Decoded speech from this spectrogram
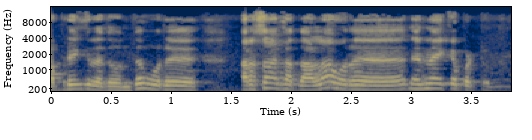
அப்படிங்கிறது வந்து ஒரு அரசாங்கத்தால் ஒரு நிர்ணயிக்கப்பட்டிருக்கு.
